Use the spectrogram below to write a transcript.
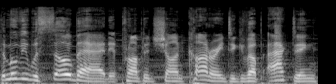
The movie was so bad it prompted Sean Connery to give up acting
